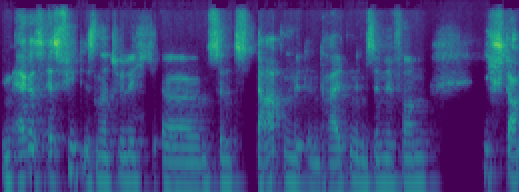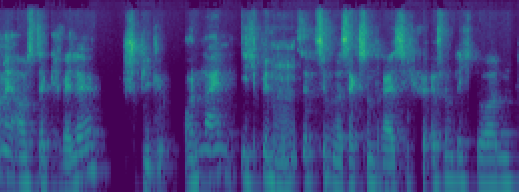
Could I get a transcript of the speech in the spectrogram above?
Im RSS-Feed ist natürlich, äh, sind Daten mit enthalten im Sinne von, ich stamme aus der Quelle Spiegel Online. Ich bin mhm. um 17.36 Uhr veröffentlicht worden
